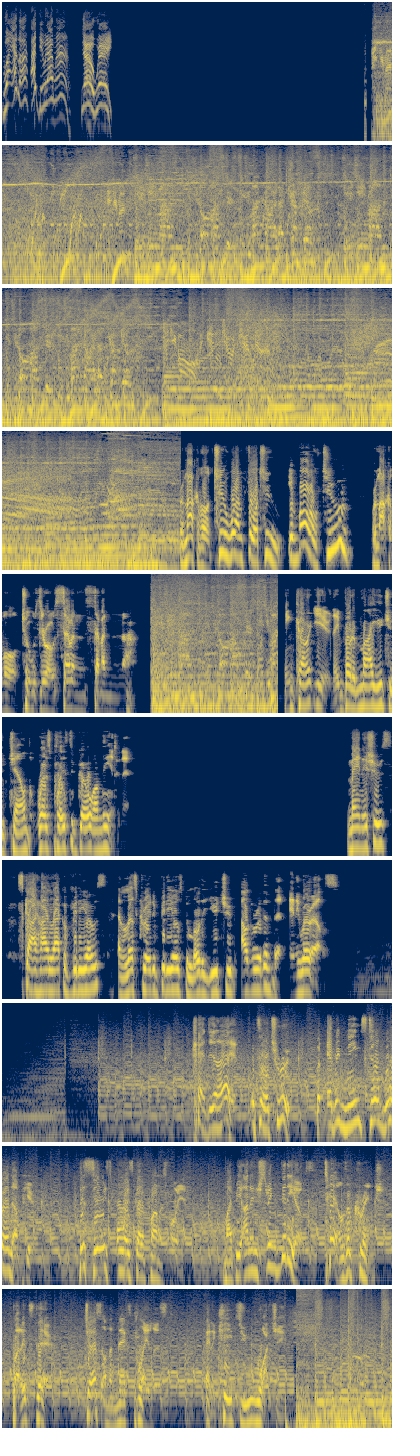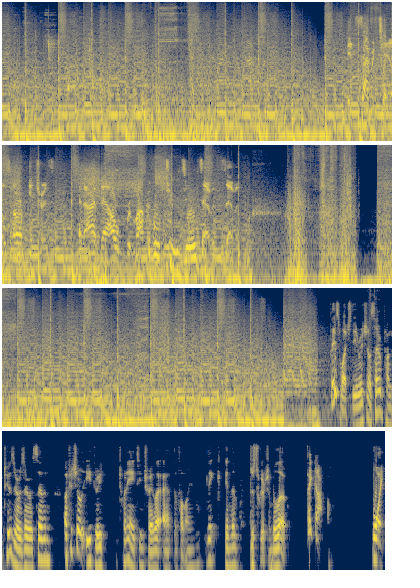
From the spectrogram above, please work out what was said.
Whatever, I do what I want. No, wait! Digimon, digital monsters, Digimon are the champions. Digimon, digital monsters, Digimon are Remarkable 2142 evolved to Remarkable 2077. Digital monsters, Digimon. In current year, they voted my YouTube channel the worst place to go on the internet. Main issues sky high lack of videos and less creative videos below the YouTube algorithm than anywhere else. Can't deny it, it's all true. But every meme still will end up here. This series always got a promise for you. Might be uninteresting videos, tales of cringe, but it's there, just on the next playlist. And it keeps you watching. It's Cyber Tales of Interest, and I'm now Remarkable 2077. Please watch the original Cyberpunk 2077 official E E3 2018 trailer at the following link in the description below. Take you. Boy.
